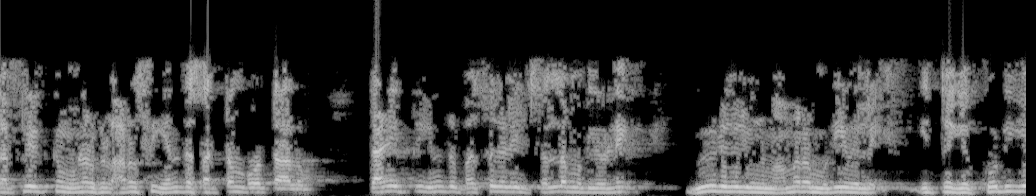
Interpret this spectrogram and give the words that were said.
தப்பிக்கும் உணர்வுகள் அரசு எந்த சட்டம் போட்டாலும் தனித்து இன்று பஸ்ஸுகளில் செல்ல முடியவில்லை வீடுகளிலும் அமர முடியவில்லை. இத்தகைய கொடிய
